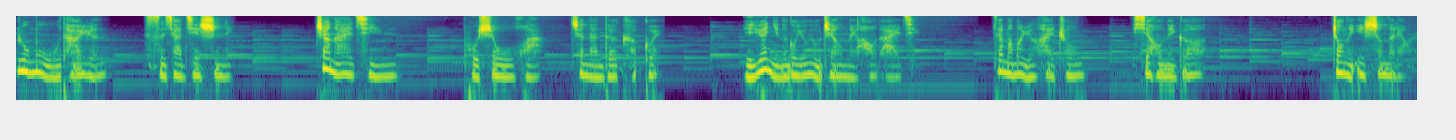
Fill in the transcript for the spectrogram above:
入目无他人，四下皆是你。这样的爱情，朴实无华，却难得可贵。也愿你能够拥有这样美好的爱情，在茫茫人海中，邂逅那个终你一生的两人。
